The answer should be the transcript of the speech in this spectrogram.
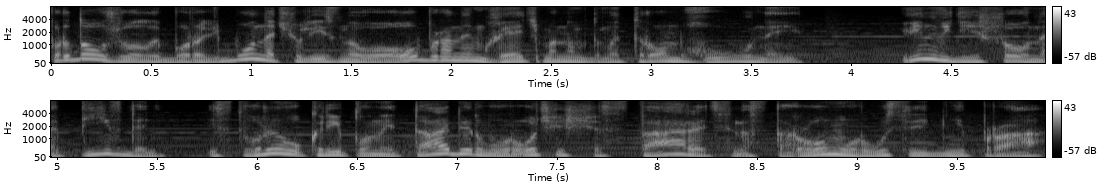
продовжували боротьбу на чолі з новообраним гетьманом Дмитром Гунею. Він відійшов на південь і створив укріплений табір в урочище Старець на старому руслі Дніпра.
